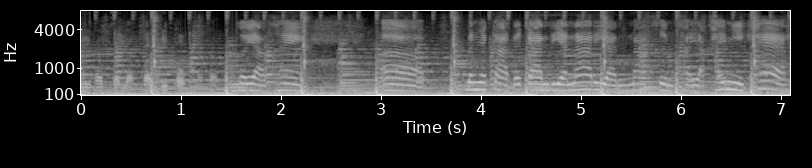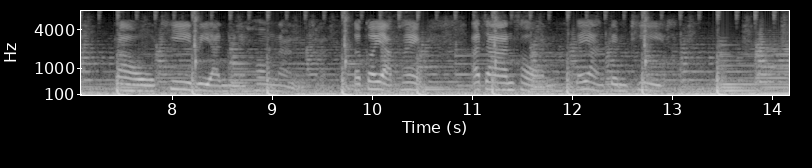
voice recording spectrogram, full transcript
นี้ครับสำหรับความคิดผมนะครับก็อยากให้อ่อบรรยากาศในการเรียนหน่าเรียนมากขึ้นค่ะอยากให้มีแค่เราที่เรียนอยู่ในห้องนั้นค่ะ แล้วก็อยากให้อาจารย์สอนได้อย่างเต็มที่ค่ะ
